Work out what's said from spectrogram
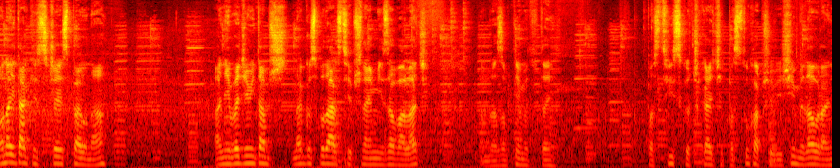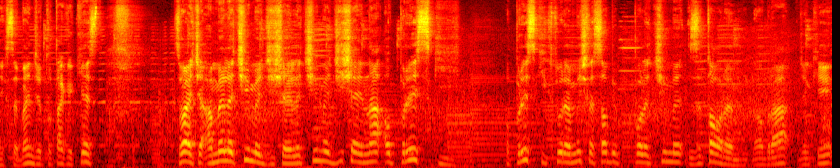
Ona i tak jest, czy jest pełna. A nie będzie mi tam na gospodarstwie przynajmniej zawalać. Dobra, zamkniemy tutaj pastwisko. Czekajcie, pastucha przewiesimy. Dobra, niech se będzie to tak jak jest. Słuchajcie, a my lecimy dzisiaj. Lecimy dzisiaj na opryski. Opryski, które myślę sobie polecimy z torem. Dobra, dzięki.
